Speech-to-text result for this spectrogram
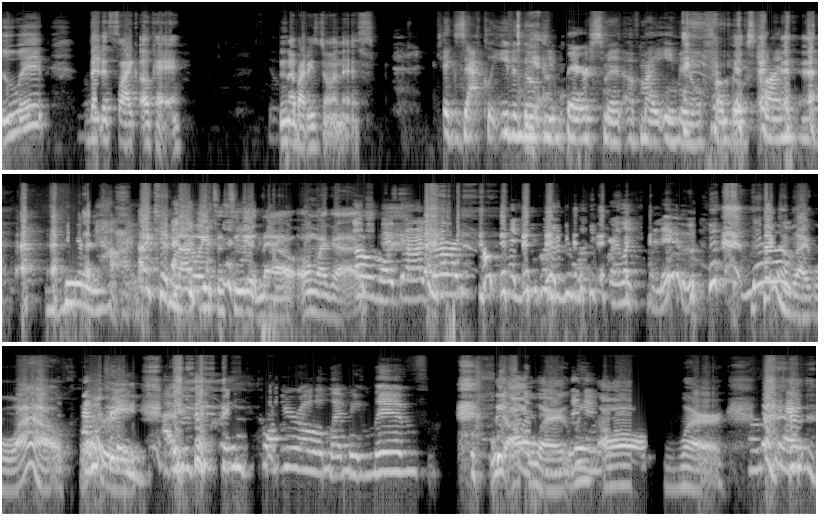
to it that it's like, okay, nobody's doing this. Exactly. Even though yeah. the embarrassment of my email from those times very high. I cannot wait to see it now. Oh my god. Oh my god. And people are gonna be looking for it like, hello. No. I'm like, wow. Chloe. I'm. I was a 12 year old, let me live. We all were. We all were. Okay.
